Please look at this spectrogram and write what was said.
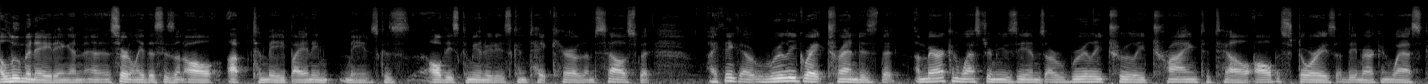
illuminating, and, and certainly this isn't all up to me by any means, because all these communities can take care of themselves. But I think a really great trend is that American Western museums are really truly trying to tell all the stories of the American West,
